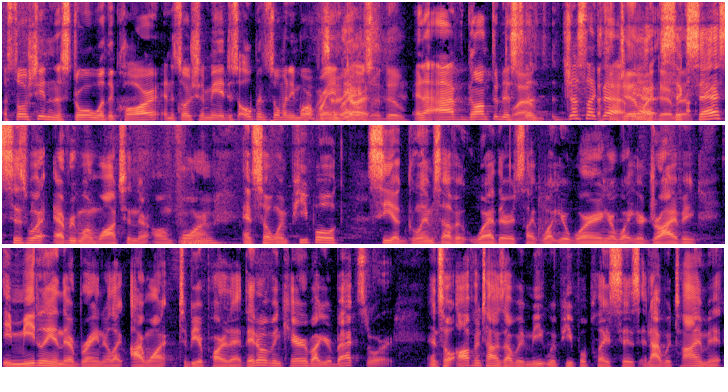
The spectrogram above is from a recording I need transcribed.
associating the store with the car and the social media. It just opens so many more brain doors. They do. And I- I've gone through this Wow. uh, just like That's that. yeah, right there, man. success is what everyone wants in their own form. And so when people see a glimpse of it, whether it's like what you're wearing or what you're driving, immediately in their brain they're like, I want to be a part of that. They don't even care about your backstory. And so oftentimes I would meet with people places and I would time it.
